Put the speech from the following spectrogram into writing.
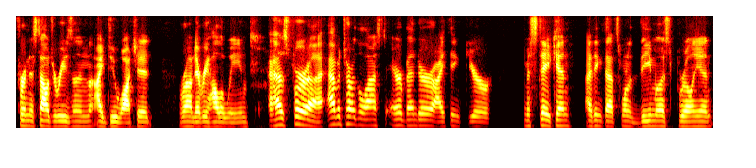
for nostalgia reason, I do watch it around every Halloween. As for uh, Avatar: The Last Airbender, I think you're mistaken. I think that's one of the most brilliant,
